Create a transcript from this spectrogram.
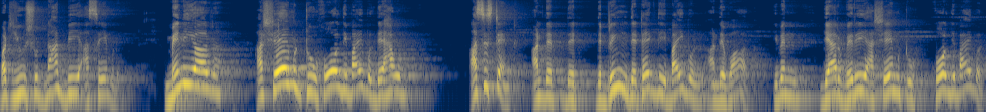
But you should not be ashamed. Many are ashamed to hold the Bible. They have assistant and they, they, they bring, they take the Bible and they walk. Even they are very ashamed to hold the Bible.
